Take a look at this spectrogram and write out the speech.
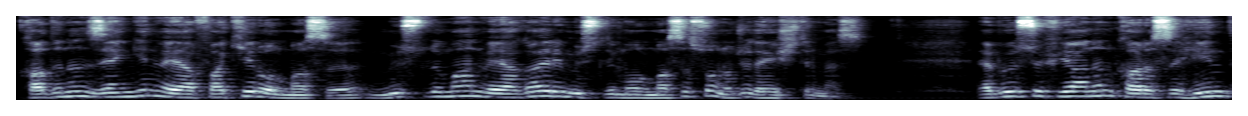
kadının zengin veya fakir olması, Müslüman veya gayrimüslim olması sonucu değiştirmez. Ebu Süfyan'ın karısı Hind,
